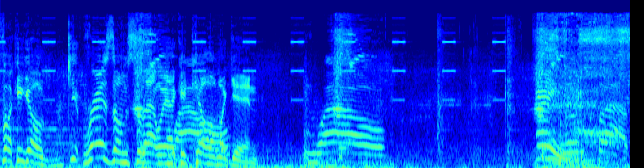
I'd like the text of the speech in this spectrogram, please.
Let's fucking go. Get res him so that way I can kill them again. Wow. Hey. Slow clap.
